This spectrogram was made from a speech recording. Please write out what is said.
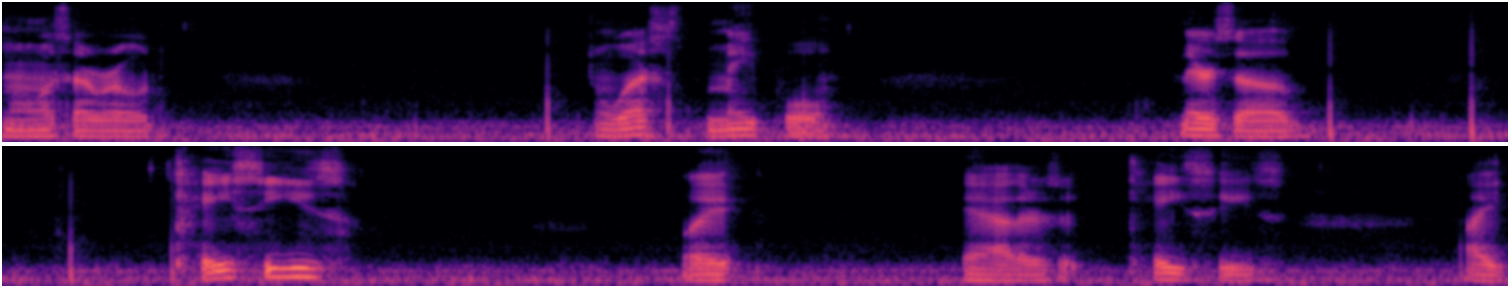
no, what's that road? West Maple. There's a Casey's. Wait. Yeah, there's a Casey's. Like,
